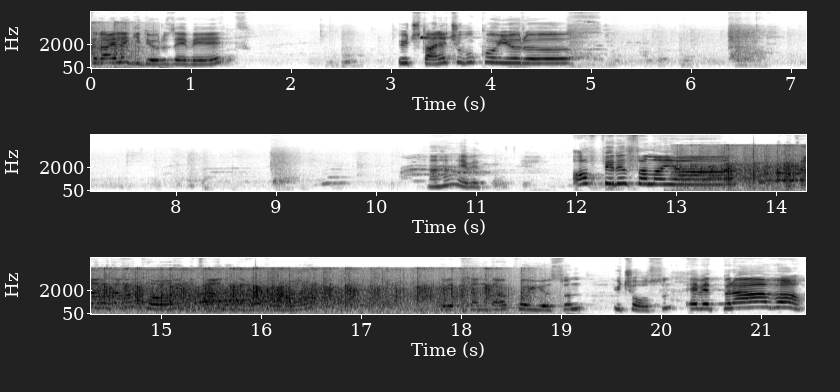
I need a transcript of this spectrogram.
Sırayla gidiyoruz eve. 3 tane çubuk koyuyoruz. Aha, evet. Aferin sana ya. Bir tane daha koy. Bir tane daha koy. Evet bir tane daha koyuyorsun. 3 olsun. Evet bravo.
